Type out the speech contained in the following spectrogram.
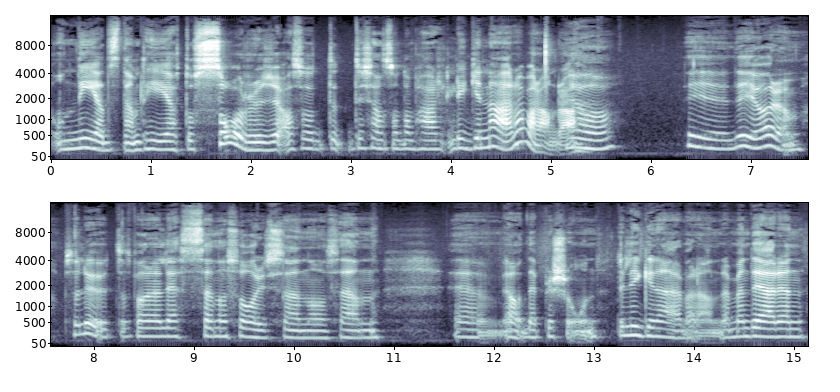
och nedstämdhet och sorg? Alltså det, det känns som de här ligger nära varandra. Ja, det, det gör de absolut. Att vara ledsen och sorgsen och sen eh, ja, depression. Det ligger nära varandra. Men det är en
